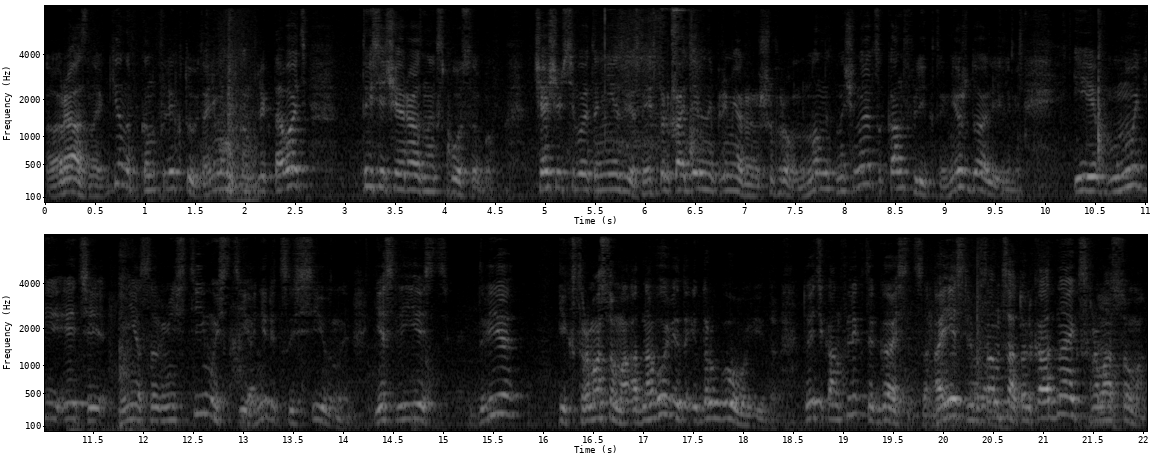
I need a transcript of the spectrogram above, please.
разных генов конфликтуют. Они могут конфликтовать тысячи разных способов. Чаще всего это неизвестно. Есть только отдельные примеры расшифрованы. Но начинаются конфликты между аллелями. И многие эти несовместимости, они рецессивны. Если есть две X-хромосома одного вида и другого вида, то эти конфликты гасятся. А если у самца только одна X-хромосома,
